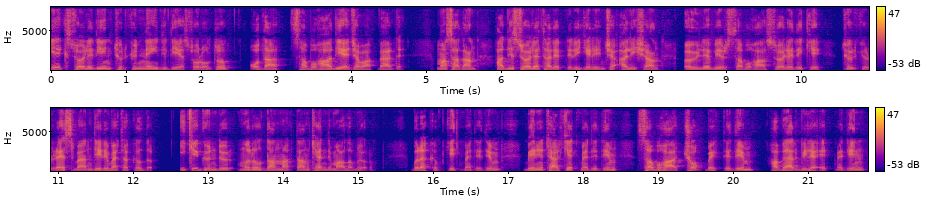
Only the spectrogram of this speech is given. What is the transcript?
ilk söylediğin türkü neydi diye soruldu. O da Sabuha diye cevap verdi. Masadan hadi söyle talepleri gelince Alişan öyle bir sabuha söyledi ki türkü resmen dilime takıldı. İki gündür mırıldanmaktan kendimi alamıyorum. Bırakıp gitme dedim, beni terk etme dedim, sabuha çok bekledim, haber bile etmedin,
